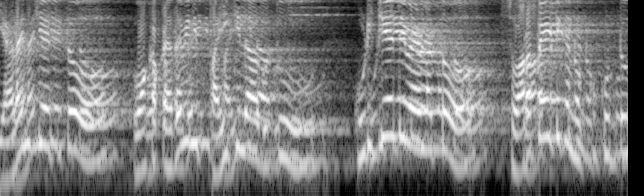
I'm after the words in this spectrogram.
ఎడంచేతితో ఒక పెదవిని పైకి లాగుతూ కుడి చేతి వేళ్ళతో స్వరపేటిక నొక్కుంటూ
